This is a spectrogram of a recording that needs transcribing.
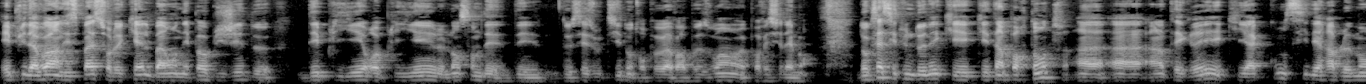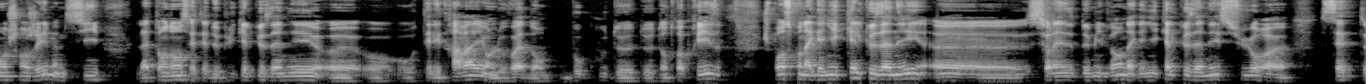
et puis d'avoir un espace sur lequel bah, on n'est pas obligé de, déplier, replier l'ensemble de ces outils dont on peut avoir besoin euh, professionnellement. Donc ça, c'est une donnée qui est, importante à, intégrer et qui a considérablement changé, même si la tendance était depuis quelques années euh, au, télétravail, on le voit dans beaucoup d'entreprises. Je pense qu'on a gagné quelques années euh, sur l'année 2020, on a gagné quelques années sur cette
